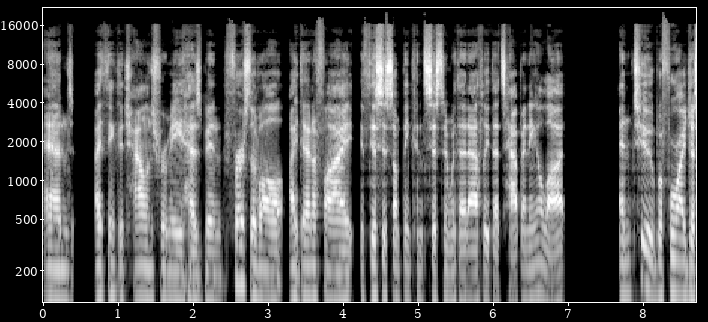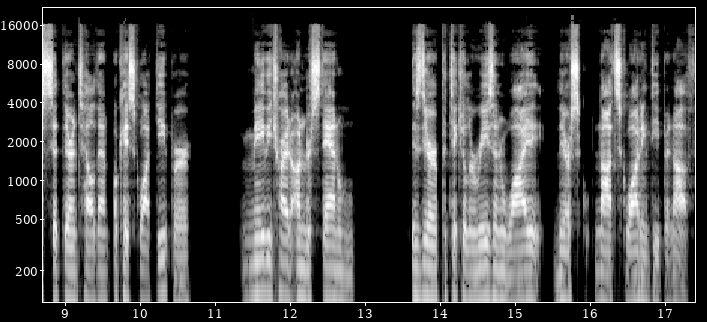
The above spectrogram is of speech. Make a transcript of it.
And I think the challenge for me has been, first of all, identify if this is something consistent with that athlete that's happening a lot. And two, before I just sit there and tell them, okay, squat deeper, maybe try to understand is there a particular reason why they're not squatting deep enough?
